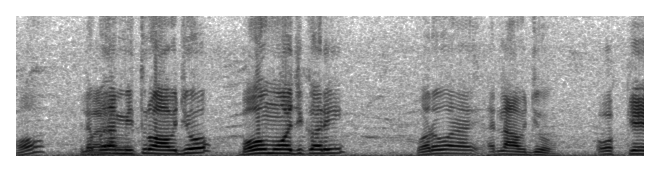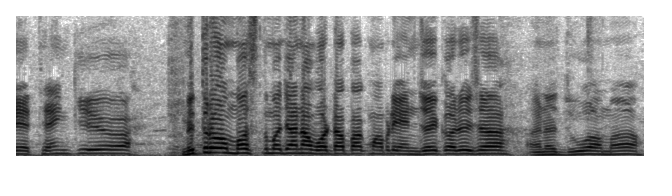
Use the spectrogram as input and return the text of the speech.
હો? એટલે બધા મિત્રો આવજો. બહુ મોજ કરી. બરોબર? એટલે આવજો. ઓકે થેન્ક યુ મિત્રો મસ્ત મજાના વોટર પાર્કમાં આપણે એન્જોય કર્યું છે. અને જુઓ આમાં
